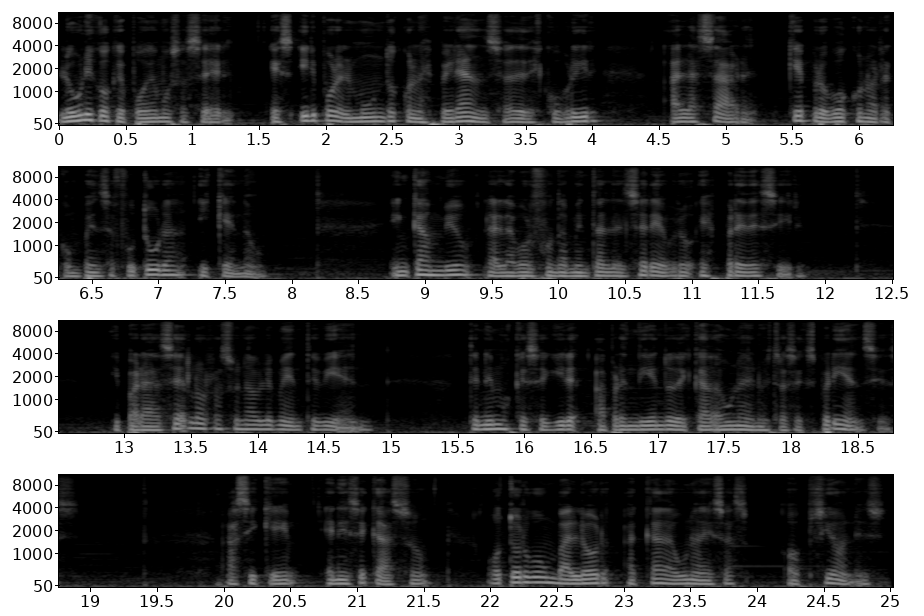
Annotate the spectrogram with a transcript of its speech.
lo único que podemos hacer es ir por el mundo con la esperanza de descubrir al azar qué provoca una recompensa futura y qué no. En cambio, la labor fundamental del cerebro es predecir. Y para hacerlo razonablemente bien, tenemos que seguir aprendiendo de cada una de nuestras experiencias. Así que, en ese caso, otorgo un valor a cada una de esas opciones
